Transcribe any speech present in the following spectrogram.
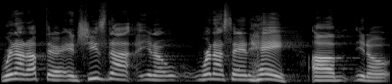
we're not up there, and she's not, you know, we're not saying, hey, um, you know,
